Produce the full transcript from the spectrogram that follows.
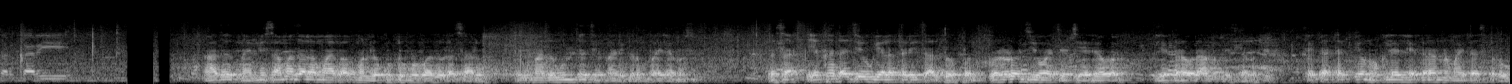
सरकारी आजच नाही मी समाजाला मायबाप म्हणलं कुटुंब बाजूला सारू. तरी माझं उलटच आहे कार्यक्रम पहिल्यापासून. तसा एखादा जीव गेला तरी चालतो पण करोडो जीवाच्या चेहऱ्यावर लेकरावर आणून दिसला पाहिजे एका टक्के नोकल्या लेकरांना माहीत असतं हो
